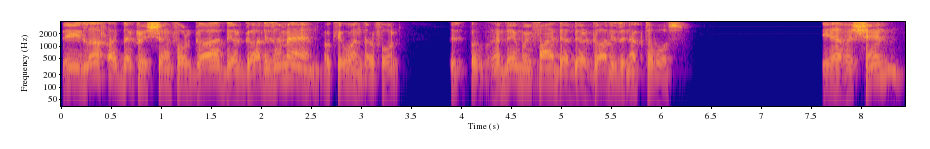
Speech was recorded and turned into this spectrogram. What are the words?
They laugh at the Christian for God. Their God is a man. Okay, wonderful. And then we find that their God is an octopus. He have a shin,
